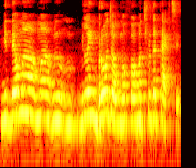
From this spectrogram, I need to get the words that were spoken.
me deu uma, uma, me lembrou de alguma forma True Detective.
